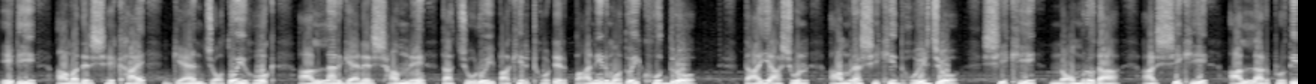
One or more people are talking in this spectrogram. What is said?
এটি আমাদের শেখায় জ্ঞান যতই হোক, আল্লাহর জ্ঞানের সামনে তা চড়ুই পাখির ঠোঁটের পানির মতোই ক্ষুদ্র। তাই আসুন আমরা শিখি ধৈর্য, শিখি নম্রতা, আর শিখি আল্লাহর প্রতি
